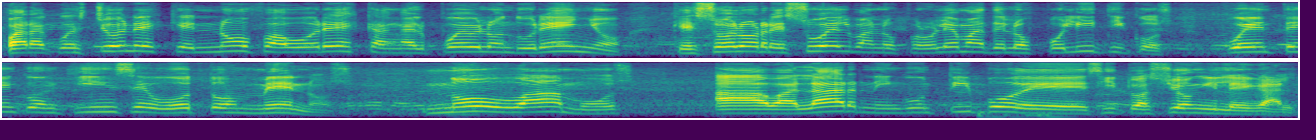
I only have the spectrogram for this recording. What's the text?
Para cuestiones que no favorezcan al pueblo hondureño, que solo resuelvan los problemas de los políticos, cuenten con 15 votos menos. No vamos a avalar ningún tipo de situación ilegal.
